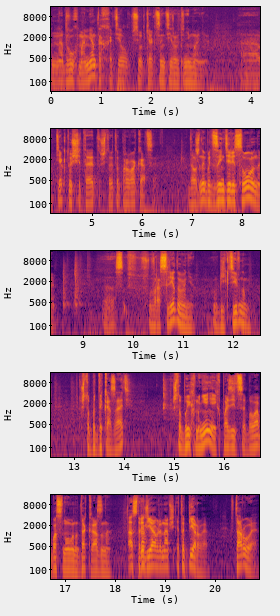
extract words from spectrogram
на двух моментах хотел все-таки акцентировать внимание. Те, кто считает, что это провокация – должны быть заинтересованы э, в расследовании объективном, чтобы доказать, чтобы их мнение, их позиция была обоснована, доказана, а предъявлена. Это первое. Второе.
